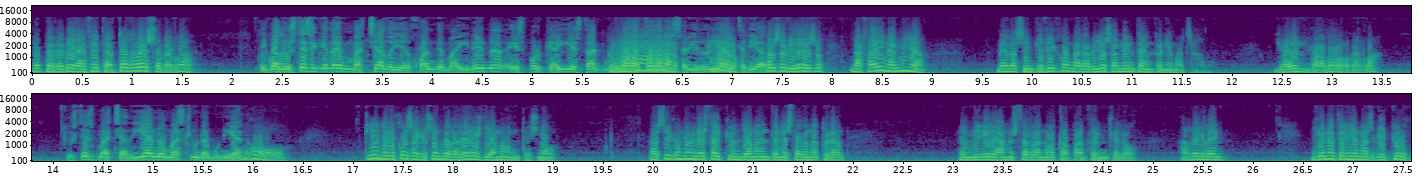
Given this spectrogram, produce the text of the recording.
López de Vega, etcétera, todo eso, ¿verdad? Y cuando usted se queda en Machado y en Juan de Mairena es porque ahí está acumulada toda la sabiduría anterior. Eso, la faena mía me la simplificó maravillosamente Antonio Machado. Yo a él lo adoro, ¿verdad? Usted es machadiano más que un amuniano. No, tiene cosas que son verdaderos diamantes, no. Así como en está que un diamante en estado natural emigre a Amsterdam otra parte en que lo arreglen. Yo no tenía más virtud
